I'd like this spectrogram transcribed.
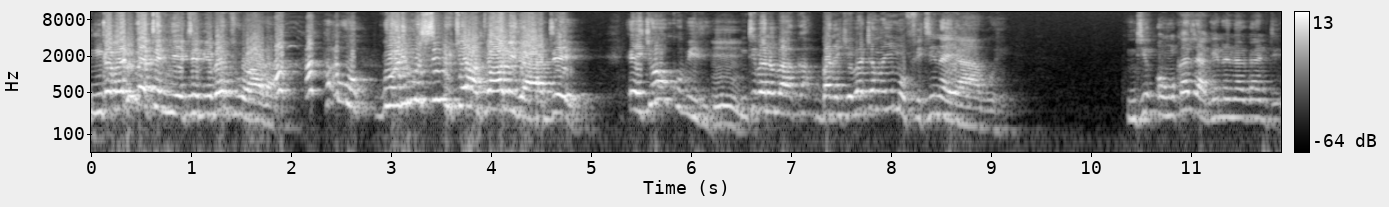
nga bali batemyetemye batwala. Gweoli musiru kyampaabira ate ekyokubiri Mm. nti bano bano kye batamanyi mu fitina yaabwe nti omukazi agenda naga nti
